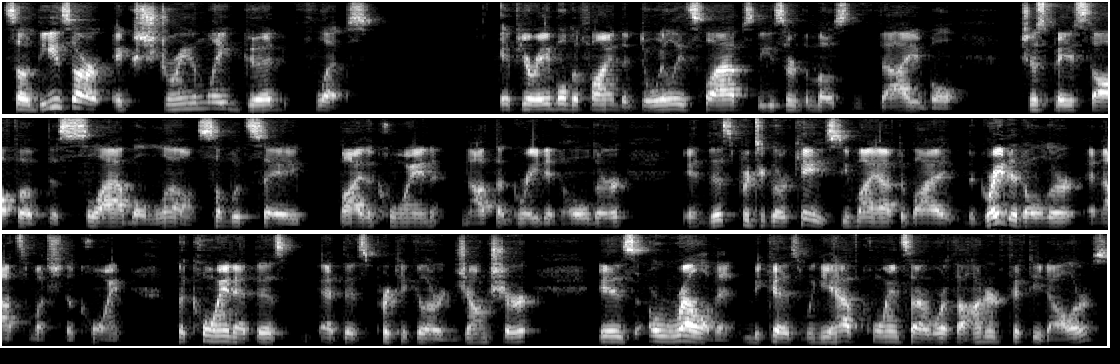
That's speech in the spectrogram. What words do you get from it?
So these are extremely good flips if you're able to find the doily slabs, these are the most valuable just based off of the slab alone. Some would say buy the coin, not the graded holder. In this particular case, you might have to buy the graded holder and not so much the coin. The coin at this at this particular juncture is irrelevant because when you have coins that are worth $150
